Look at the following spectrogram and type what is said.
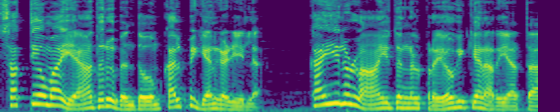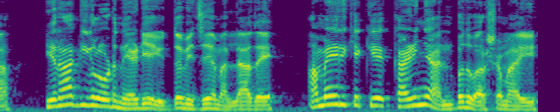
സത്യവുമായി യാതൊരു ബന്ധവും കൽപ്പിക്കാൻ കഴിയില്ല. കയ്യിലുള്ള ആയുധങ്ങൾ പ്രയോഗിക്കാൻ അറിയാത്ത ഇറാഖികളോട് നേടിയ യുദ്ധവിജയമല്ലാതെ അമേരിക്കയ്ക്ക് കഴിഞ്ഞ അൻപത് വർഷമായി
